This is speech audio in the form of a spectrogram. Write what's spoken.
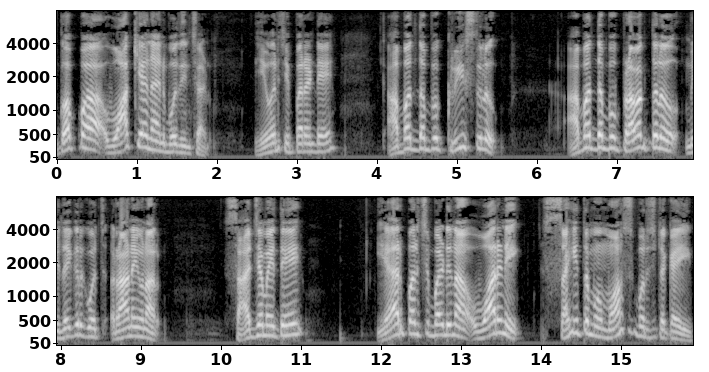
గొప్ప వాక్యాన్ని ఆయన బోధించాడు. ఏమని చెప్పారంటే అబద్ధపు క్రీస్తులు అబద్ధపు ప్రవక్తలు మీ దగ్గరకు వచ్చి రానై ఉన్నారు. సాధ్యమైతే ఏర్పరచబడిన వారిని సహితము మోసపరచుటకై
